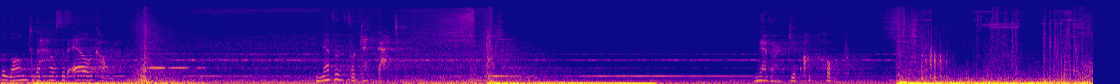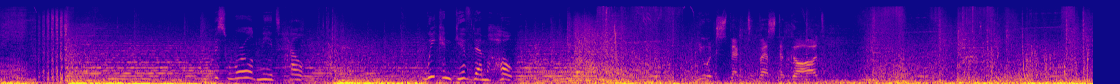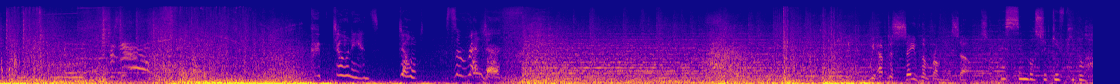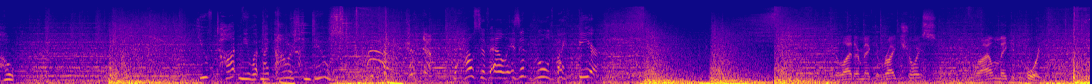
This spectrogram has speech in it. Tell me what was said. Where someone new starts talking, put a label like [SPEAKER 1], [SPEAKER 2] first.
[SPEAKER 1] belong to the House of El, Kara. Never forget that. Never give up hope.
[SPEAKER 2] This world needs help. We can give them hope.
[SPEAKER 3] You expect to best a god?
[SPEAKER 2] Surrender!
[SPEAKER 4] We have to save them from themselves.
[SPEAKER 2] This symbol should give people hope. You've taught me what my powers can do. The House of El isn't ruled by fear.
[SPEAKER 4] You'll either make the right choice, or I'll make it for you.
